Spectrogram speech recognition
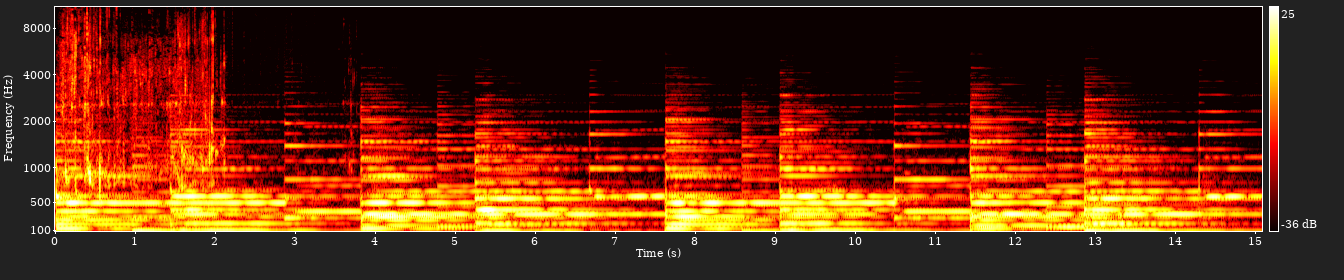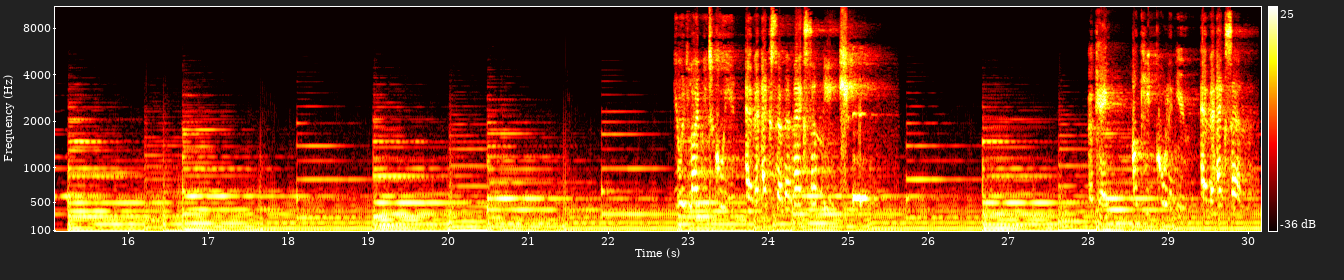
You would like me to call you Emma XM and XM Leech. accent.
